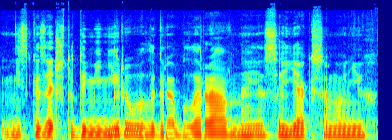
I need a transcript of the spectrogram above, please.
не сказать, что доминировал, игра была равная с Аяксом у них.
